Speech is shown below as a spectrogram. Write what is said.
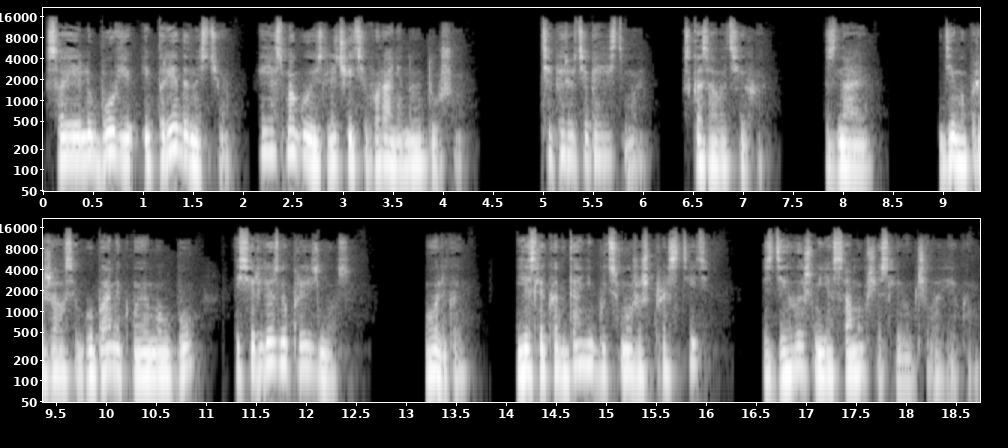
своей любовью и преданностью я смогу излечить его раненую душу. «Теперь у тебя есть мой», — сказала тихо. «Знаю». Дима прижался губами к моему лбу и серьезно произнес. «Ольга, если когда-нибудь сможешь простить, сделаешь меня самым счастливым человеком».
